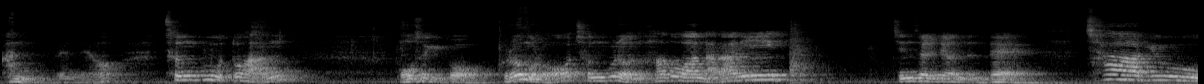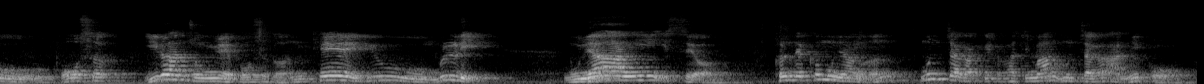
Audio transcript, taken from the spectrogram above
간 그랬네요. 청구 또한 보석이고 그러므로 청구는 하도와 나란히 진설되었는데 차류 보석 이러한 종류의 보석은 개유 물리 문양이 있어요. 그런데 그 문양은 문자 같기도 하지만 문자가 아니고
